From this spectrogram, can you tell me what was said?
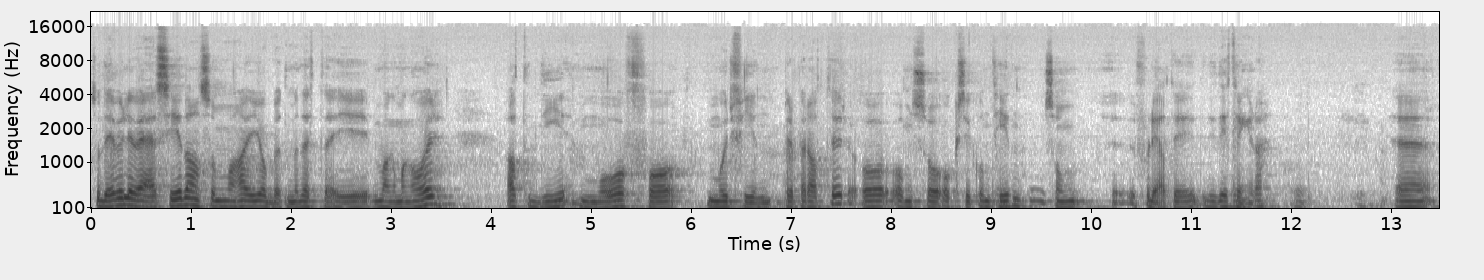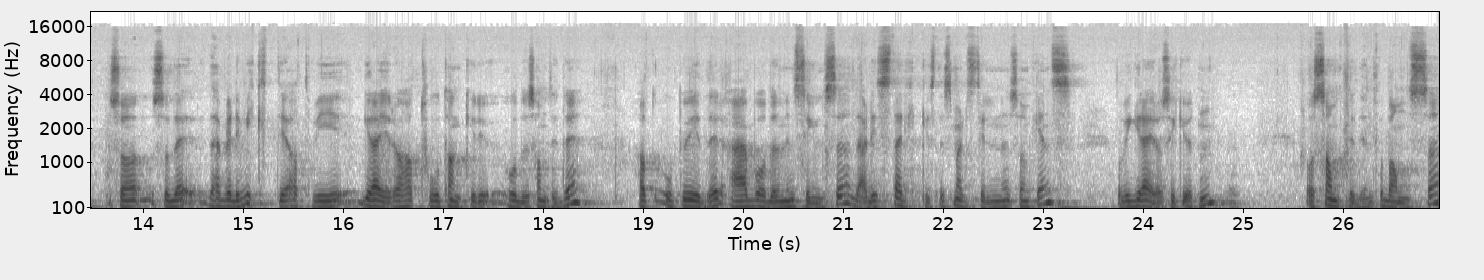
Så det vil jeg si, da, som har jobbet med dette i mange, mange år, at de må få morfinpreparater, og om så oksykontin, som, eh, fordi at de, de, trenger det. Eh, Så, så det, det er veldig viktig at vi greier å ha to tanker i hodet samtidig. At opioider er både en velsignelse, det er de sterkeste smertestillende som fins, og vi greier oss ikke uten. Og samtidig en forbannelse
